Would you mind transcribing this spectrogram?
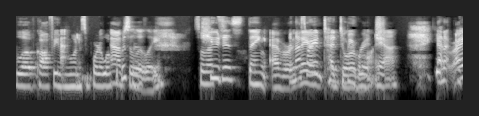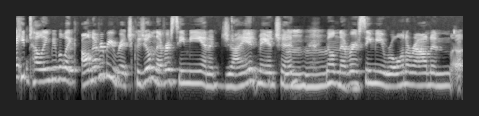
love coffee and we want to support a local business. Absolutely. So Cutest thing ever. And that's They're our intent to be rich. Yeah. Yeah. I, right. I keep telling people, like, I'll never be rich because you'll never see me in a giant mansion. Mhm. You'll never see me rolling around. And uh,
